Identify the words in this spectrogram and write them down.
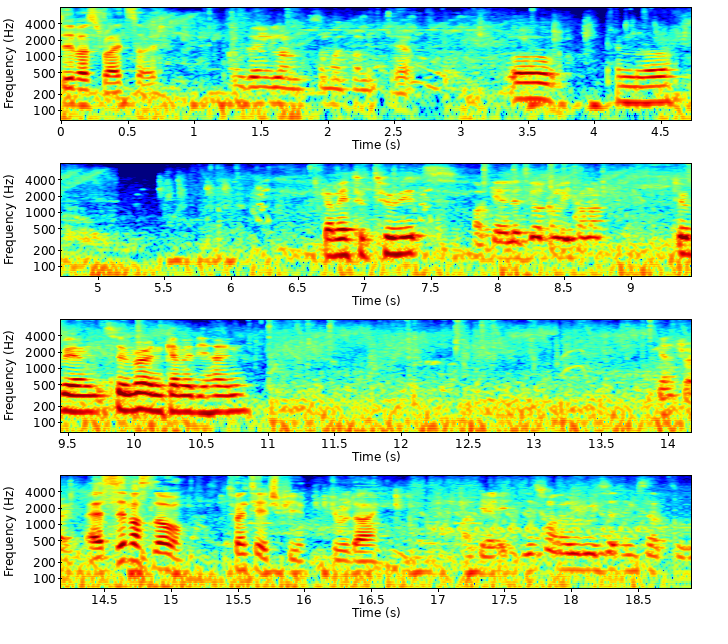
Silver's right side. I'm going long. Someone coming. Yeah. Oh, I'm low. Kame took two hits. Okay, let's go. Come in, someone. Two behind. Silver and Kame behind. You can try. Uh, Silver's low. 20 HP. He will die. Okay, this one will reset himself too.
